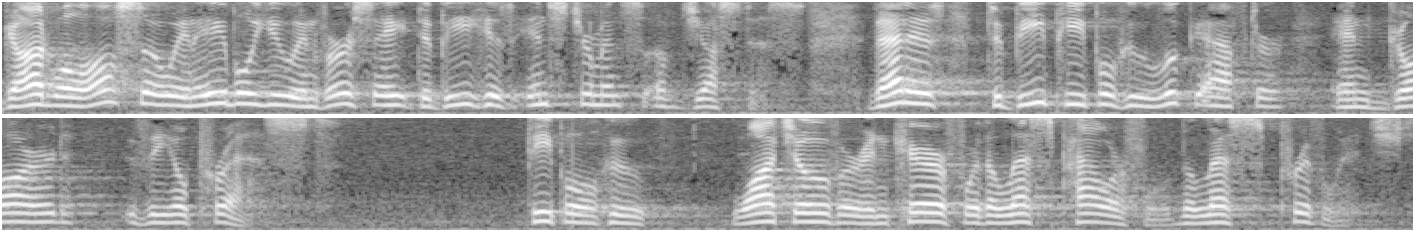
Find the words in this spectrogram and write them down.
God will also enable you in verse 8 to be his instruments of justice. That is, to be people who look after and guard the oppressed. People who watch over and care for the less powerful, the less privileged,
